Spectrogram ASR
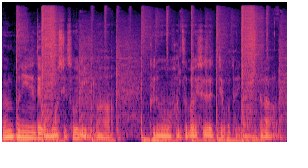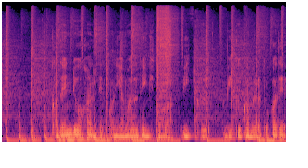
本当に、ね、でももしソニーが車を発売するっていうことになったら家電量販店とか、ね、ヤマダ電機とかビッグビッグカメラとかで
